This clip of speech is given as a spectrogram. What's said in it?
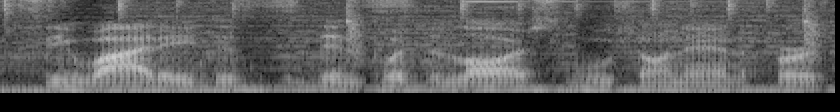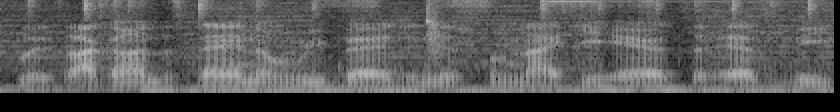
see why they just didn't put the large swoosh on there in the first place. I can understand them rebadging this from Nike Air to SB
